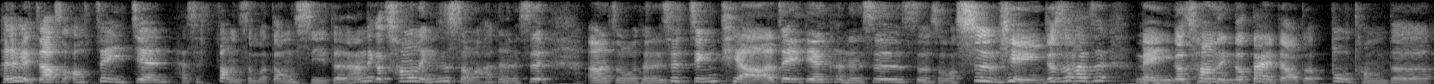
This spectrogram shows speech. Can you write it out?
他就可以知道说哦，这一间还是放什么东西的。然后那个窗棂是什么？它可能是呃，怎么可能是金条啊？这一边可能是什么什么饰品？就是它是每一个窗棂都代表着不同的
